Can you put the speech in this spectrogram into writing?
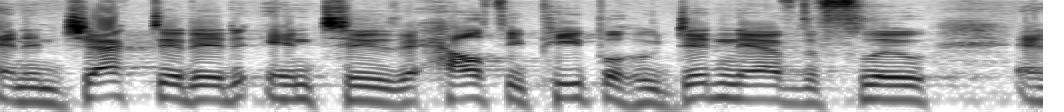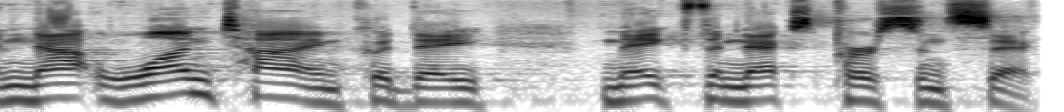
and injected it into the healthy people who didn't have the flu. And not one time could they make the next person sick.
